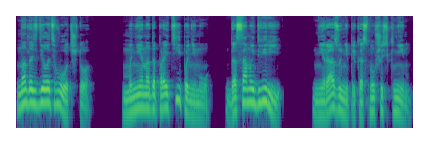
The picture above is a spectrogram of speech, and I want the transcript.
надо сделать вот что. Мне надо пройти по нему до самой двери, ни разу не прикоснувшись к ним.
